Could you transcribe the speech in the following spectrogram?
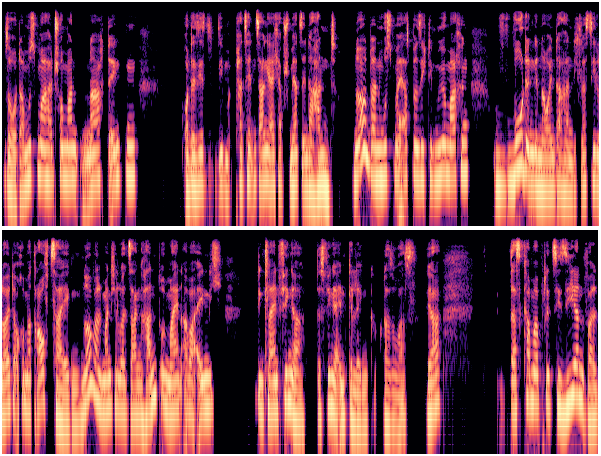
So, da muss man halt schon mal nachdenken. Oder die Patienten sagen ja, ich habe Schmerz in der Hand. Ne? Dann muss man erstmal sich die Mühe machen, wo denn genau in der Hand? Ich lasse die Leute auch immer drauf zeigen, ne? weil manche Leute sagen Hand und meinen aber eigentlich den kleinen Finger, das Fingerendgelenk oder sowas. Ja, das kann man präzisieren, weil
